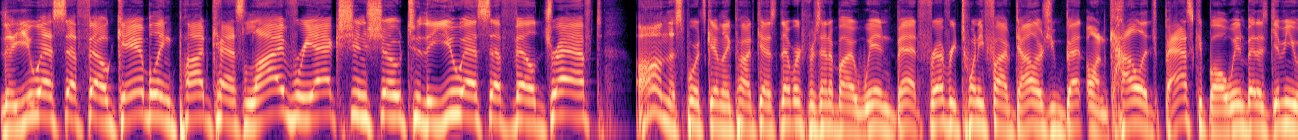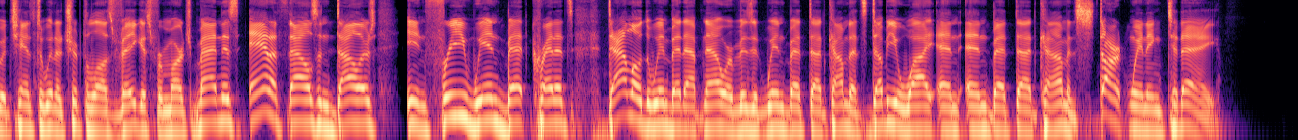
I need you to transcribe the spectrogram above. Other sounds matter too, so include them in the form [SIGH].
The USFL Gambling Podcast live reaction show to the USFL draft on the Sports Gambling Podcast Network presented by WynnBET. For every $25 you bet on college basketball, WynnBET is giving you a chance to win a trip to Las Vegas for March Madness and $1,000 in free WynnBET credits. Download the WynnBET app now or visit wynnbet.com. That's W Y N N bet.com and start winning today.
